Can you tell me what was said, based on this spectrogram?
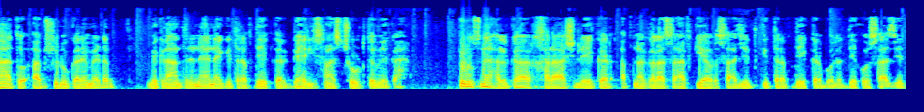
हाँ तो अब शुरू करें मैडम। विक्रांत ने नैना की तरफ़ देखकर गहरी सांस छोड़ते हुए कहा। फिर उसने हल्का खराश लेकर अपना गला साफ़ किया और साजिद की तरफ़ देखकर बोला, देखो साजिद,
